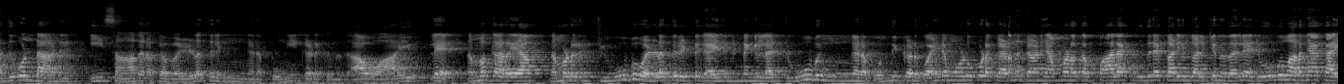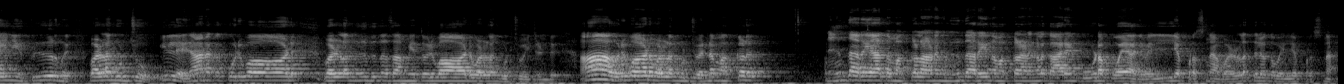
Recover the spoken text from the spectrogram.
അതുകൊണ്ടാണ് ഈ സാധനമൊക്കെ വെള്ളത്തിൽ ഇങ്ങനെ പൊങ്ങിക്കിടക്കുന്നത്. ആ വായു അല്ലെ നമുക്കറിയാം നമ്മുടെ ഒരു ട്യൂബ് വെള്ളത്തിലിട്ട് കഴിഞ്ഞിട്ടുണ്ടെങ്കിൽ ആ ട്യൂബ് ഇങ്ങനെ പൊന്തിക്കിടക്കും. അതിന്റെ മുകളിൽ കൂടെ കിടന്നിട്ടാണ് നമ്മളൊക്കെ പല കുതിരക്കളിയും കളിക്കുന്നത് അല്ലേ? ട്യൂബ് പറഞ്ഞാൽ കഴിഞ്ഞ് തീർന്ന്. വെള്ളം കുടിച്ചു. ഇല്ലേ? ഞാനൊക്കെ ഒരുപാട് വെള്ളം നീന്തുന്ന സമയത്ത് ഒരുപാട് വെള്ളം കുടിച്ചു പോയിട്ടുണ്ട്. ആ ഒരുപാട് വെള്ളം കുടിച്ചു. എന്റെ മക്കൾ നീന്തറിയാത്ത മക്കളാണെങ്കിൽ നീന്തറിയുന്ന മക്കളാണെങ്കിൽ കാര്യം കൂടെ പോയാൽ മതി. വലിയ പ്രശ്നമാണ് വെള്ളത്തിലൊക്കെ വലിയ പ്രശ്നമാണ്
